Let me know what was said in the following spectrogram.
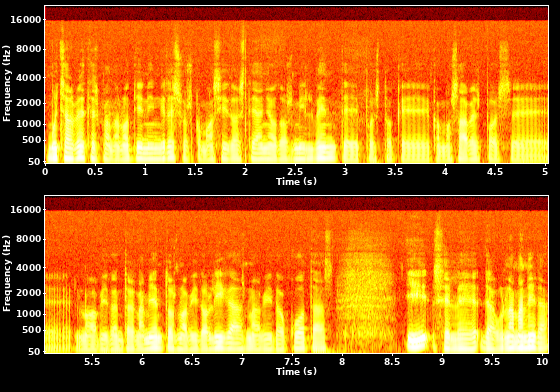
Muchas veces cuando no tiene ingresos, como ha sido este año 2020, puesto que, como sabes, pues eh, no ha habido entrenamientos, no ha habido ligas, no ha habido cuotas, y se le, de alguna manera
